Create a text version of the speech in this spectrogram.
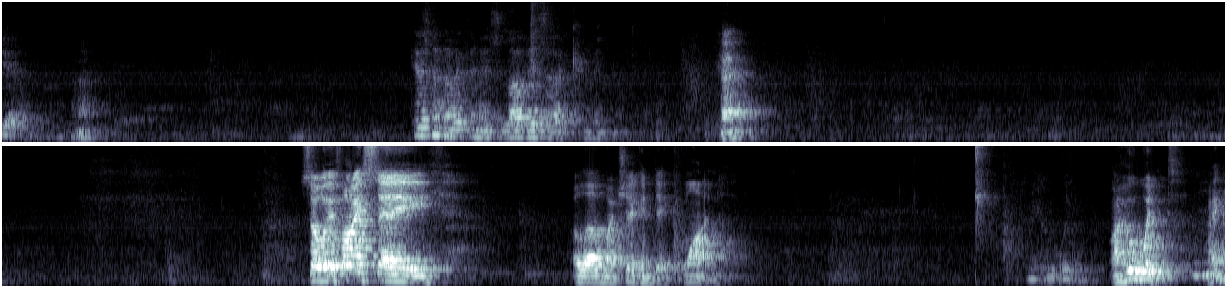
Yeah. Guess another thing is love is a commitment. Okay. So if I say, I love my chicken Daquan, I mean, who wouldn't? who wouldn't, right?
